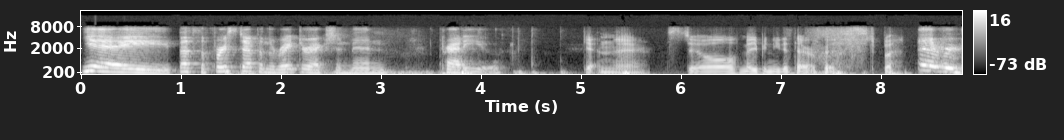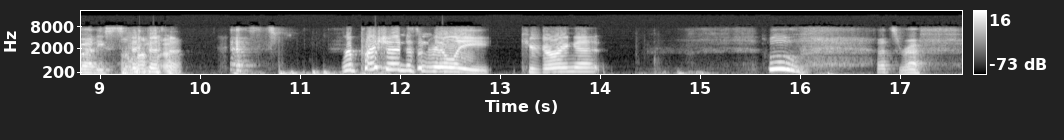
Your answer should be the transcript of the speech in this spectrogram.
yay! That's the first step in the right direction men. Proud of you. Getting there. Still, maybe need a therapist, but everybody's so Repression isn't really curing it. Ooh, that's rough.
